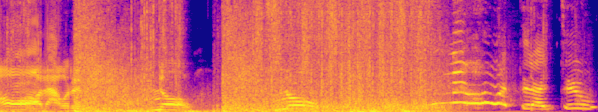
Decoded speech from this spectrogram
Oh, that would have. No! No! No! What did I do?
